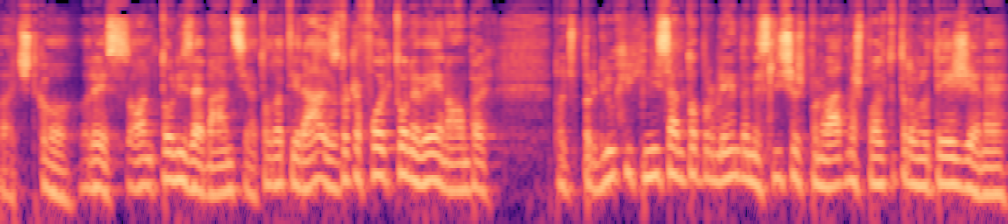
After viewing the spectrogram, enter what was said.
Pač, tako, res, on, to ni za ebancija, to da ti razi, zato ker folk to ne ve. No, ampak pač pri gluhih ni samo to problem, da ne slišiš, ponovadi imaš pa tudi ravnotežje, ne.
